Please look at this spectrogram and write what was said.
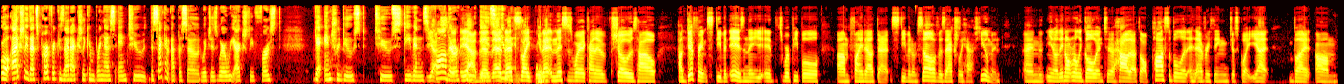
Well, actually, that's perfect because that actually can bring us into the second episode, which is where we actually first get introduced to Steven's Yes, father. uh, yeah, who that, is that, human. that's like Yeah. that, and this is where it kind of shows how how different Steven is, and then it's where people um, find out that Steven himself is actually half human, and you know they don't really go into how that's all possible and, and everything just quite yet, but um,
